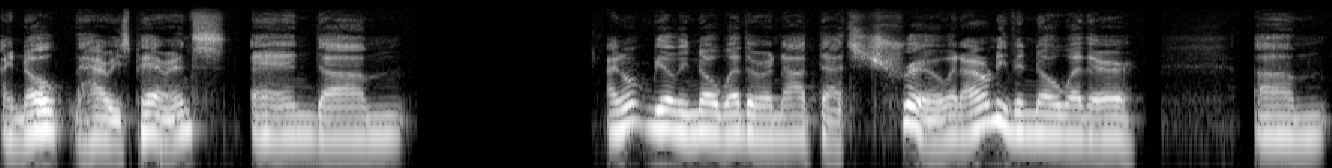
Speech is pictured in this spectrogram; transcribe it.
I know Harry's parents, and um, I don't really know whether or not that's true, and I don't even know whether um,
